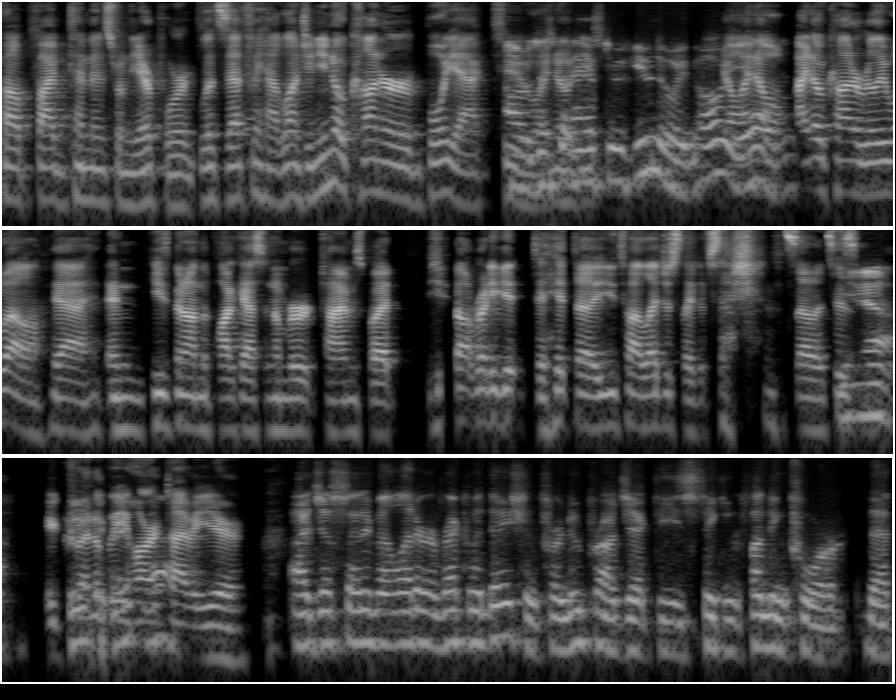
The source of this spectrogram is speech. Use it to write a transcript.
about five ten minutes from the airport. Let's definitely have lunch. And you know Connor Boyack too. I was going to ask you if you knew him. Oh no, yeah, I know. I know Connor really well. Yeah, and he's been on the podcast a number of times. But he's about ready to get to hit the Utah legislative session. So it's his yeah. incredibly hard guy. time of year. I just sent him a letter of recommendation for a new project he's seeking funding for that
